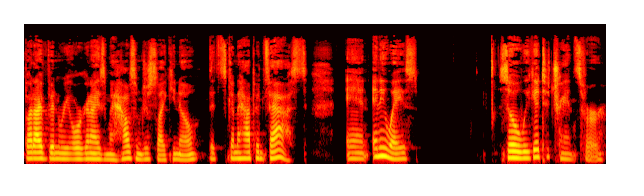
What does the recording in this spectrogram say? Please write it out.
but i've been reorganizing my house. I'm just like you know it's gonna happen fast. And anyways so we get to transfer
